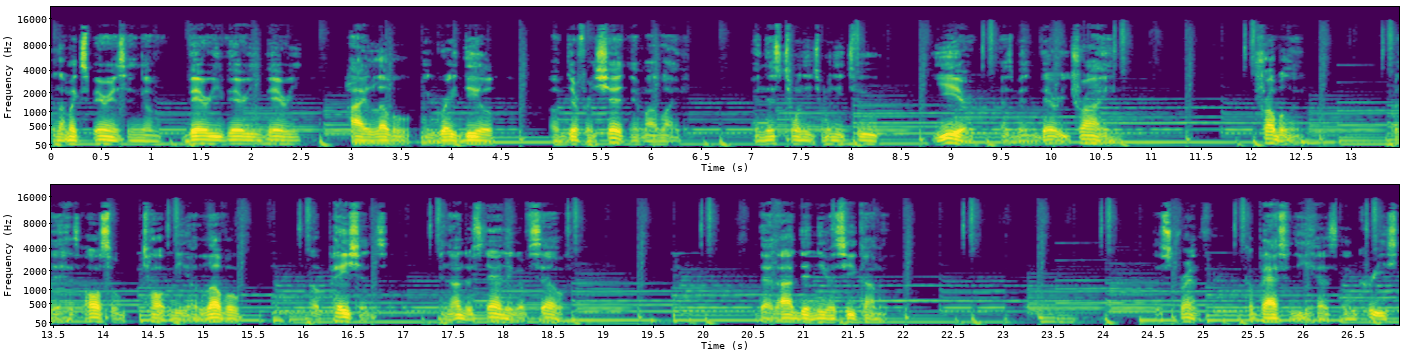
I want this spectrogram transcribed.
And I'm experiencing a very, very, very high level and great deal of different shit in my life. And this 2022 year has been very trying, troubling, but it has also taught me a level of patience and understanding of self that I didn't even see coming. The strength, capacity has increased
